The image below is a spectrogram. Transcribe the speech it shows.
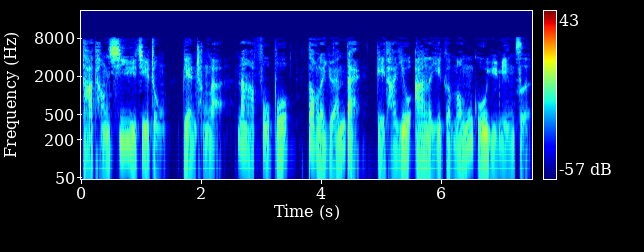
大唐西域记》中。变成了那富波，到了元代，给他又安了一个蒙古语名字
